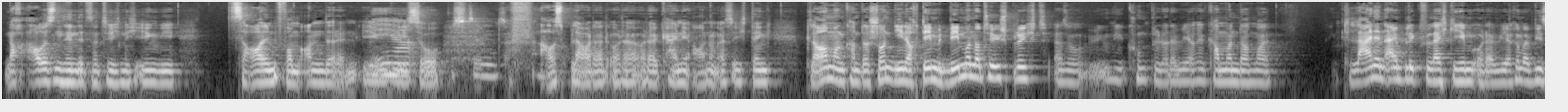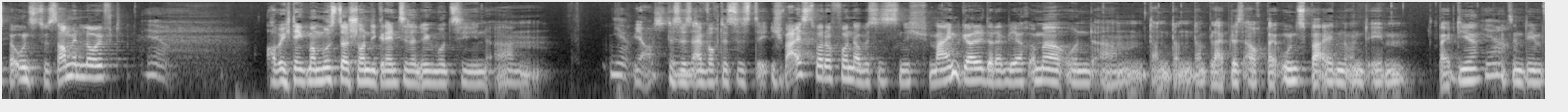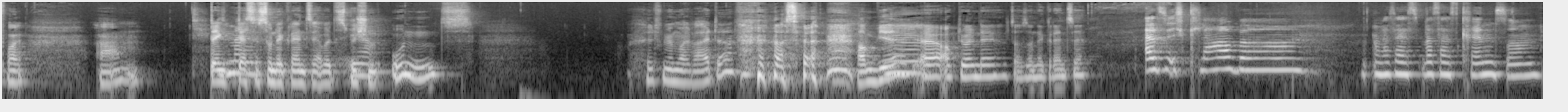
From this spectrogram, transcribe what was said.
nach außen hin jetzt natürlich nicht irgendwie Zahlen vom anderen irgendwie Ja, so stimmt. ausplaudert oder, oder keine Ahnung. Also ich denke, klar, man kann da schon, je nachdem, mit wem man natürlich spricht, also irgendwie Kumpel oder wie auch immer, kann man da mal einen kleinen Einblick vielleicht geben oder wie auch immer, wie es bei uns zusammenläuft. Ja. Aber ich denke, man muss da schon die Grenze dann irgendwo ziehen. Ähm, Ja, ja, das stimmt. ist einfach, das ist, ich weiß zwar davon, aber es ist nicht mein Geld oder wie auch immer und ähm, dann, dann, dann bleibt es auch bei uns beiden und eben bei dir Ja. jetzt in dem Fall. Ähm, denk, Ich mein- das ist so eine Grenze, aber zwischen Ja. uns, hilf mir mal weiter, also, haben wir Hm. äh, aktuell eine, so eine Grenze? Also ich glaube, was heißt, was heißt Grenze?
